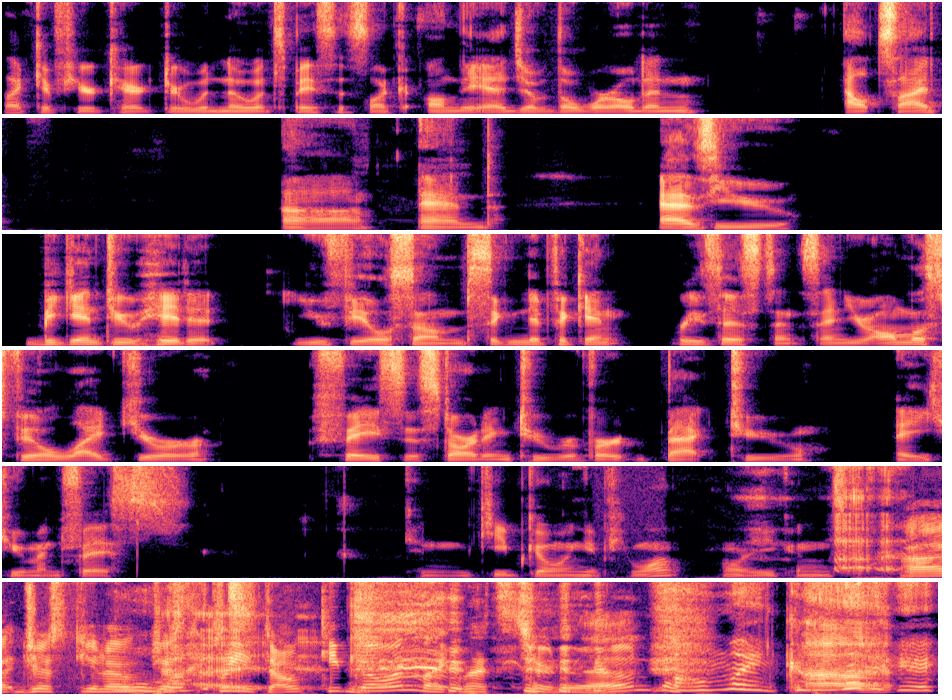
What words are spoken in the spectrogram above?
Like if your character would know what space is like on the edge of the world and outside. Uh, and as you begin to hit it, you feel some significant resistance, and you almost feel like your face is starting to revert back to a human face. Can keep going if you want, or you can. Uh, just you know, just please don't keep going. Like, let's turn around. Oh my god.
